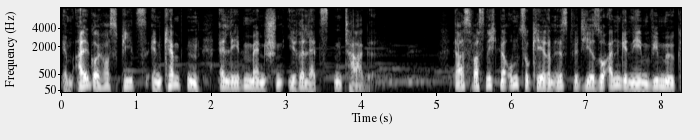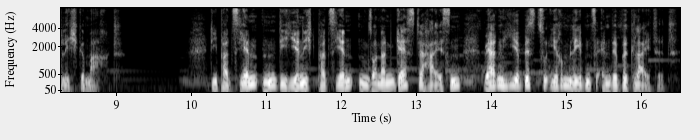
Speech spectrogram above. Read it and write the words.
Im Allgäu-Hospiz in Kempten erleben Menschen ihre letzten Tage. Das, was nicht mehr umzukehren ist, wird hier so angenehm wie möglich gemacht. Die Patienten, die hier nicht Patienten, sondern Gäste heißen, werden hier bis zu ihrem Lebensende begleitet.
